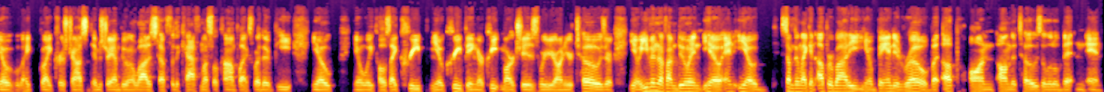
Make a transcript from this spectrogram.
you know like like Chris Johnson demonstrated, I'm doing a lot of stuff for the calf muscle complex, whether it be you know you know what he calls like creep creep, you know, creeping or creep marches where you're on your toes, or you know, even if I'm doing, you know, and you know, something like an upper body, you know, banded row, but up on on the toes a little bit, and and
